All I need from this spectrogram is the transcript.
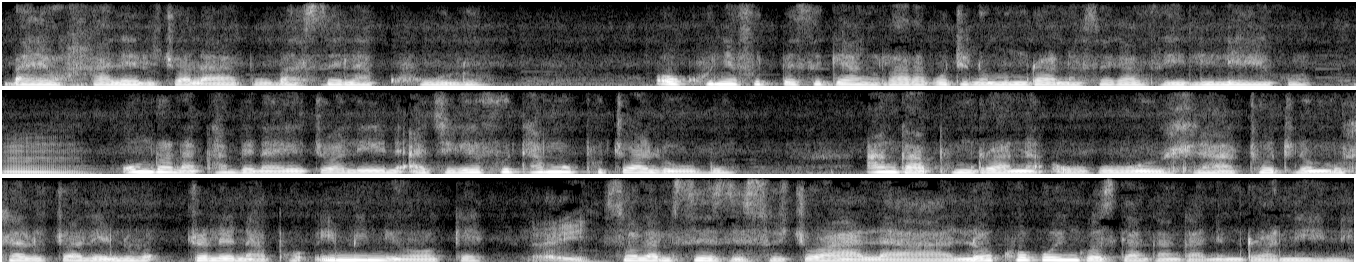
bayahalela utshwala abo basela khulu okhunye futhi bese kuyangirara ukuthi noma umntwana sekavelileko Mm. umntwana akuhambe naye etshwaleni ajike futhi amuphi utshwalobu angaphi umntwana ukudla thothi noma uhlala utshwaleni utshwaleni apho imini yonke hey. solamsizisa utshwala lokho kuyingozi kangangani emntwaneni?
